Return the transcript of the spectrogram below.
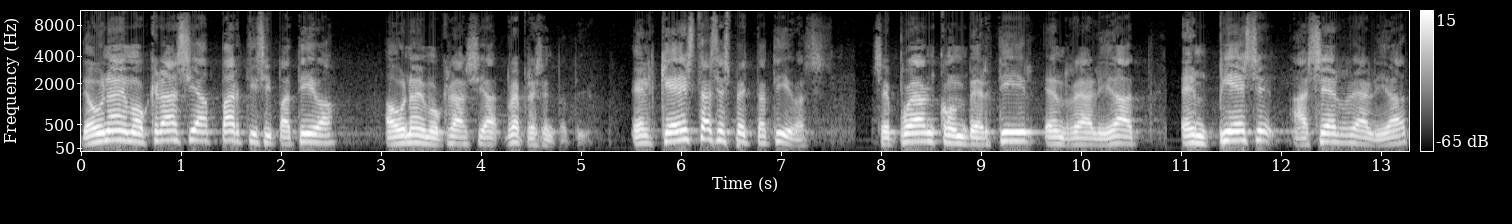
de una democracia participativa, a una democracia representativa. El que estas expectativas se puedan convertir en realidad, empiecen a ser realidad,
